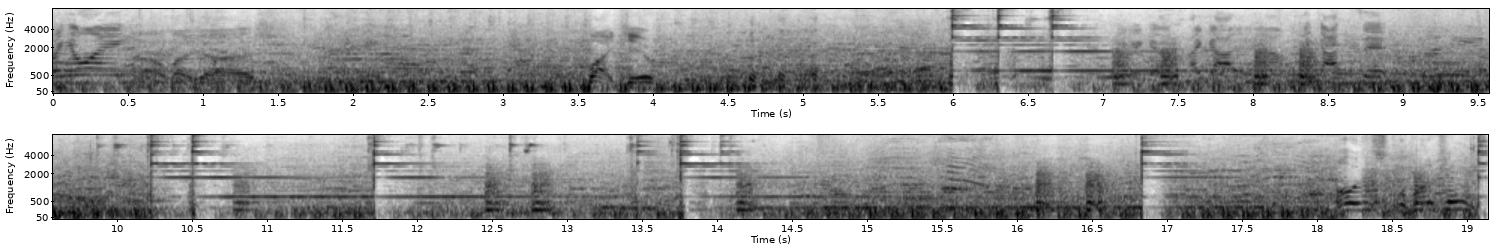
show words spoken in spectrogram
Ring a ling. Oh my gosh. Why, you? There we go. I got it now. I got it. James.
